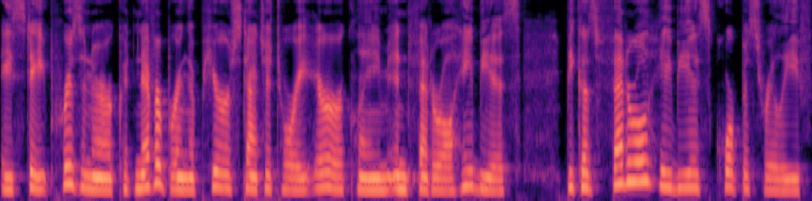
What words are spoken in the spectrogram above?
a state prisoner could never bring a pure statutory error claim in federal habeas because federal habeas corpus relief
